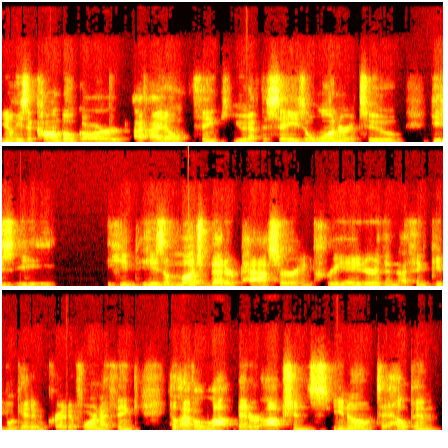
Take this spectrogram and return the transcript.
you know, he's a combo guard. I, I, don't think you have to say he's a one or a two. He's he, he he's a much better passer and creator than I think people get him credit for. And I think he'll have a lot better options, you know, to help him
